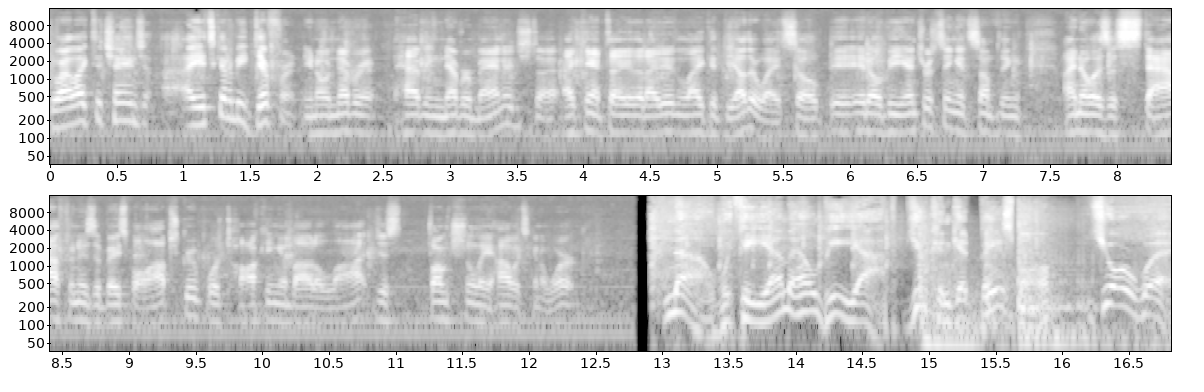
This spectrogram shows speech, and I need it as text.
Do I like to change? I, it's going to be different. You know, never having never managed, I, I, can't tell you that I didn't like it the other way. So it, will be interesting. It's something I know as a staff and as a baseball ops group, we're talking about a lot, just functionally how it's going to work. Now with the MLB app, you can get baseball your way.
